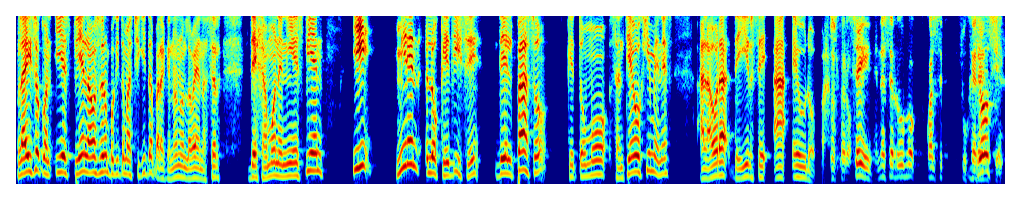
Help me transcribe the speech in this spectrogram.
la hizo con ESPN, la vamos a hacer un poquito más chiquita para que no nos la vayan a hacer de jamón en ESPN. Y miren lo que dice del paso que tomó Santiago Jiménez a la hora de irse a Europa. sí. En ese rubro, ¿cuál sería tu sugerencia?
